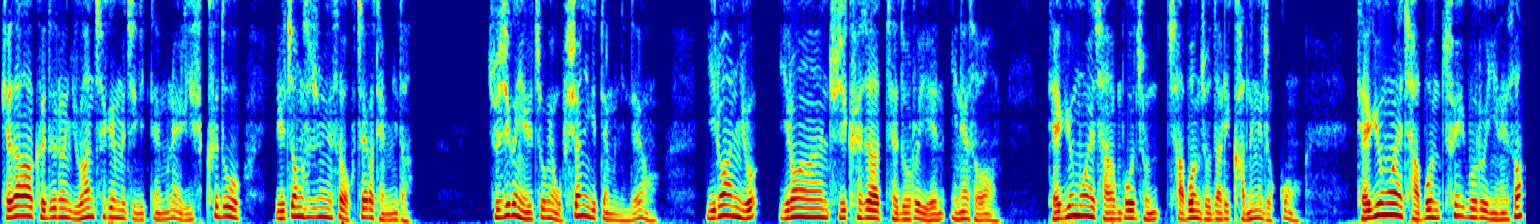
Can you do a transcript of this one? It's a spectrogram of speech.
게다가 그들은 유한 책임을 지기 때문에 리스크도 일정 수준에서 억제가 됩니다. 주식은 일종의 옵션이기 때문인데요. 이러한 유, 이러한 주식회사 제도로 인해서 대규모의 자본, 조, 자본 조달이 가능해졌고 대규모의 자본 투입으로 인해서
